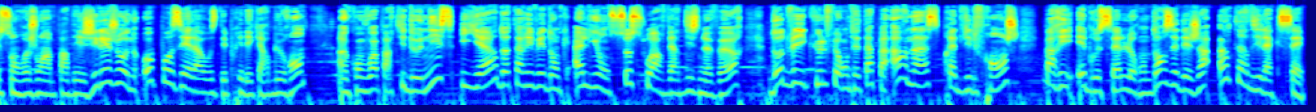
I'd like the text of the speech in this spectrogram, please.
Ils sont rejoints par des gilets jaunes opposés à la hausse des prix des carburants. Un convoi parti de Nice hier doit arriver donc à Lyon ce soir vers 19h. D'autres véhicules feront étape à Arnas, près de Villefranche. Paris et Bruxelles leur ont d'ores et déjà interdit l'accès.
